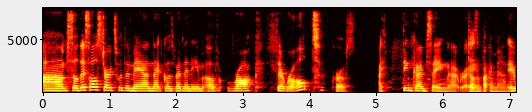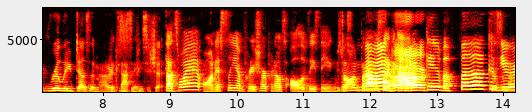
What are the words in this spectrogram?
Um, so this all starts with a man that goes by the name of Roch Thériault. Gross. I think I'm saying that right. Doesn't fucking matter. It really doesn't matter because Exactly. he's a piece of shit. That's why I honestly, I'm pretty sure I pronounced all of these names It wrong. doesn't But I was like, I don't give a fuck because you're a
